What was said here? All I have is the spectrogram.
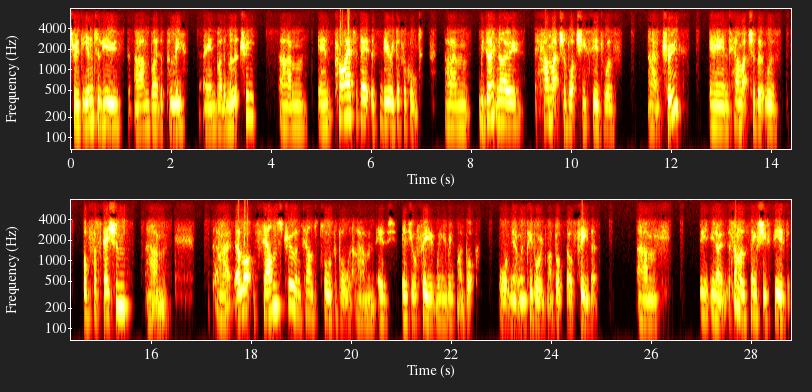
through the interviews um, by the police and by the military. Um, and prior to that, it's very difficult. Um, we don't know how much of what she said was uh, true and how much of it was obfuscation um, uh, a lot sounds true and sounds plausible, um, as as you'll see when you read my book, or you know when people read my book, they'll see that. Um, you know, some of the things she said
